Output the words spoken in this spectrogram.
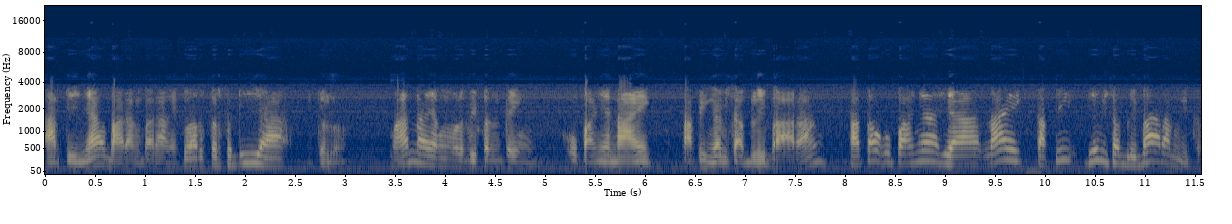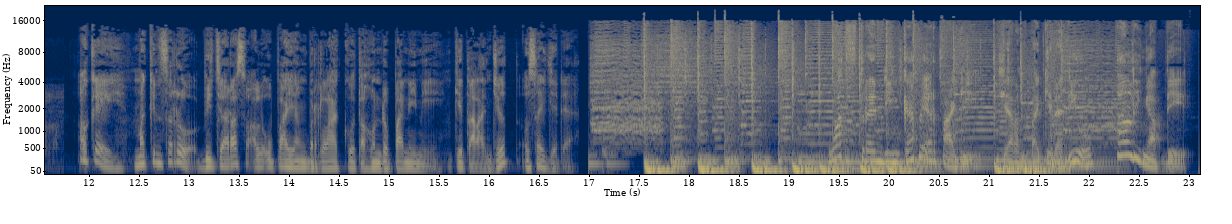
Artinya barang-barang itu harus tersedia gitu loh. Mana yang lebih penting upahnya naik tapi nggak bisa beli barang atau upahnya ya naik tapi dia bisa beli barang gitu loh. Oke, makin seru bicara soal upah yang berlaku tahun depan ini. Kita lanjut usai jeda. What's Trending KPR Pagi, siaran pagi radio paling update.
